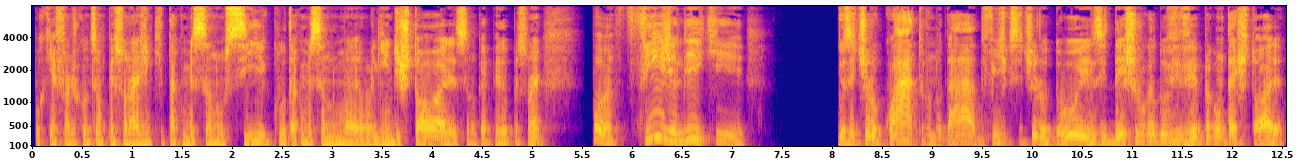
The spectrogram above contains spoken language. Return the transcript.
porque afinal de contas é um personagem que está começando um ciclo, está começando uma, uma, linha de história, você não quer perder o personagem. Pô, finge ali que você tirou quatro no dado, finge que você tirou dois e deixa o jogador viver para contar a história.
